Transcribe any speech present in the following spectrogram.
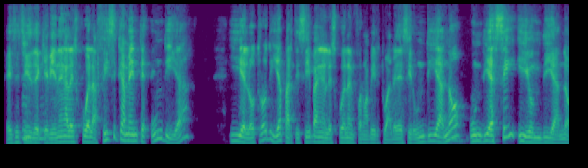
es decir, de que vienen a la escuela físicamente un día y el otro día participan en la escuela en forma virtual, es decir, un día no, un día sí y un día no.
